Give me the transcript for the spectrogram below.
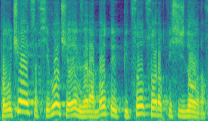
получается, всего человек заработает 540 тысяч долларов.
